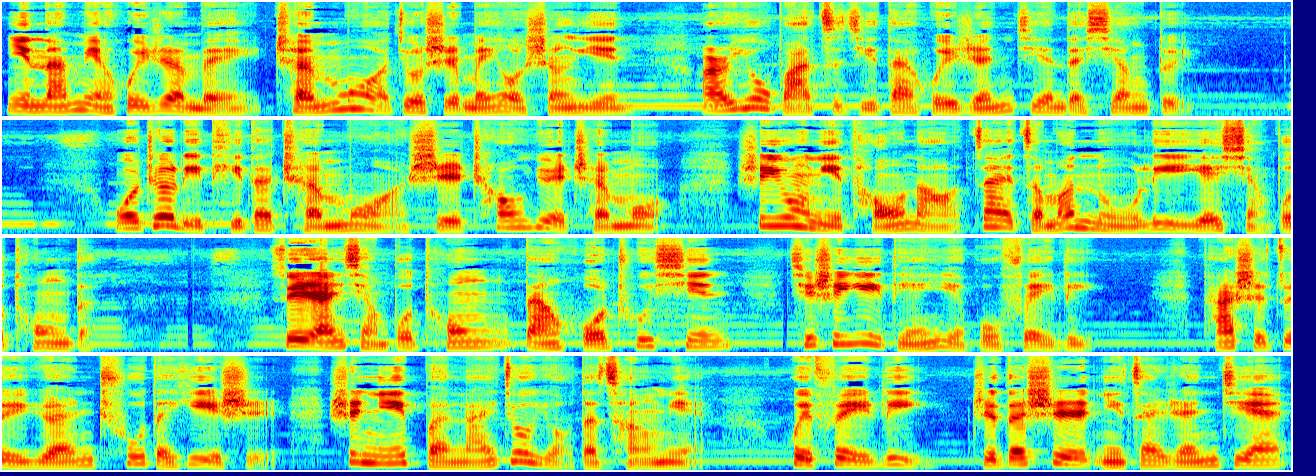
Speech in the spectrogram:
你难免会认为沉默就是没有声音，而又把自己带回人间的相对。我这里提的沉默是超越沉默，是用你头脑再怎么努力也想不通的。虽然想不通，但活出心其实一点也不费力。它是最原初的意识，是你本来就有的层面。会费力，指的是你在人间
